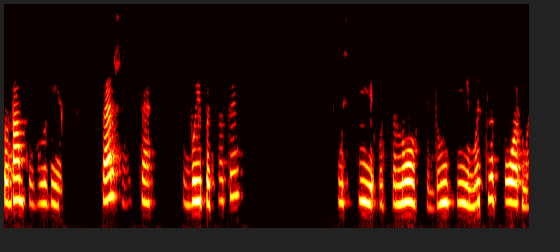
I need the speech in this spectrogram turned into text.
програмку в голові? Перше, це виписати усі установки, думки, мислеформи,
